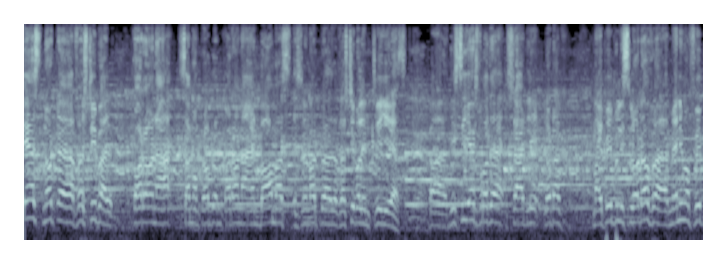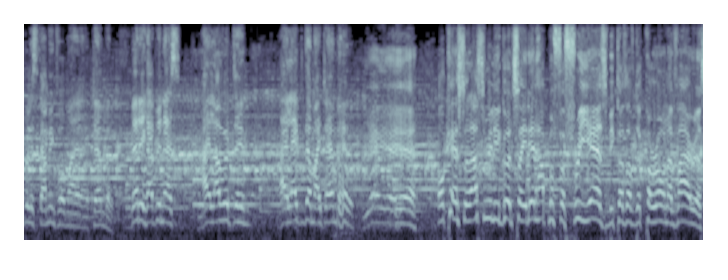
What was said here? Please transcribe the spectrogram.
years not uh, festival, Corona, some problem Corona and bombers is not uh, festival in three years. Uh, this year for the sadly lot of my people is lot of uh, minimum people is coming for my temple. Very happiness. I love it. Him. I like the my temple. Yeah, yeah, yeah. Okay, so that's really good. So it didn't happen for three years because of the coronavirus.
